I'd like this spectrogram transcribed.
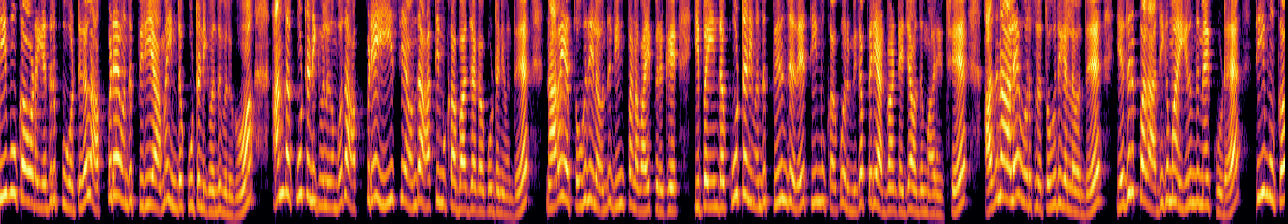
திமுகவோட எதிர்ப்பு ஓட்டுகள் அப்படியே வந்து பிரியாம இந்த கூட்டணிக்கு வந்து விழுகும். அந்த கூட்டணிக்கு விழுகும்போது அப்படியே ஈஸியா வந்து அதிமுக பாஜக கூட்டணி வந்து நிறைய தொகுதியில வந்து வின் பண்ண வாய்ப்பு இருக்கு. இப்ப இந்த கூட்டணி வந்து பிரிஞ்சதே திமுகவுக்கு ஒரு மிகப்பெரிய அட்வான்டேஜாக வந்து மாறிடுச்சு. அதனாலே ஒரு சில தொகுதிகளில் வந்து எதிர்ப்பால் அதிகமா இருந்துமே கூட திமுக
